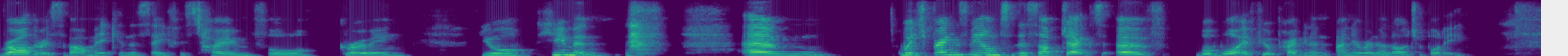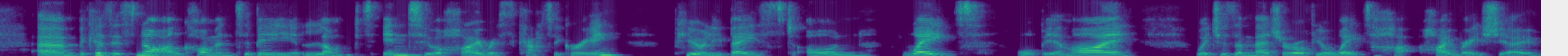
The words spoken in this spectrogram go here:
rather it's about making the safest home for growing your human. Um, which brings me on to the subject of well, what if you're pregnant and you're in a larger body? Um, because it's not uncommon to be lumped into a high risk category purely based on weight or BMI, which is a measure of your weight to height ratio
